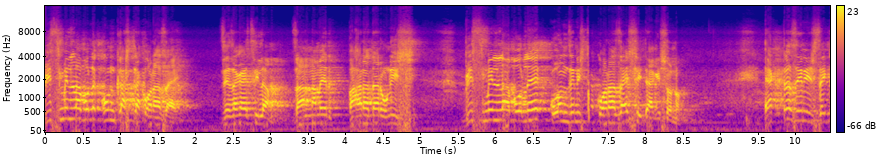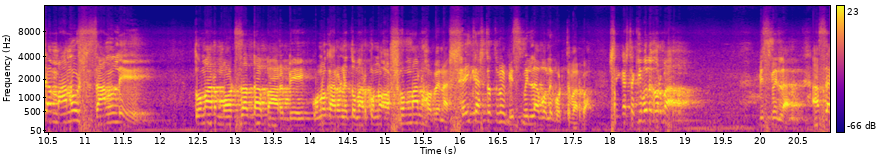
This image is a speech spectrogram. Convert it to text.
বিসমিল্লা বলে কোন কাজটা করা যায়? যে জায়গায় ছিলাম, যার নামের পাহারাদার উনিশ। বিসমিল্লা বলে কোন জিনিসটা করা যায়, সেটা আগে শোনো। একটা জিনিস, যেটা মানুষ জানলে তোমার মর্যাদা বাড়বে, কোনো কারণে তোমার কোনো অসম্মান হবে না, সেই কাজটা তুমি বিসমিল্লা বলে করতে পারবা। সেই কাজটা কি বলে করবা? বিসমিল্লা আচ্ছা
